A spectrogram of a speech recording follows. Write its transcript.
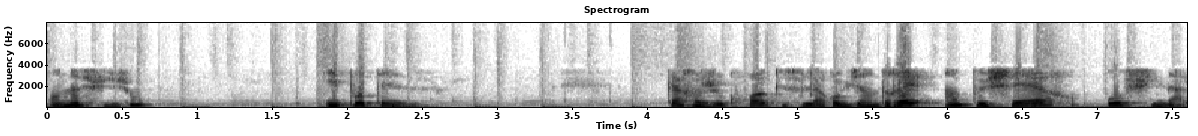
En infusion Hypothèse. Car je crois que cela reviendrait un peu cher au final.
